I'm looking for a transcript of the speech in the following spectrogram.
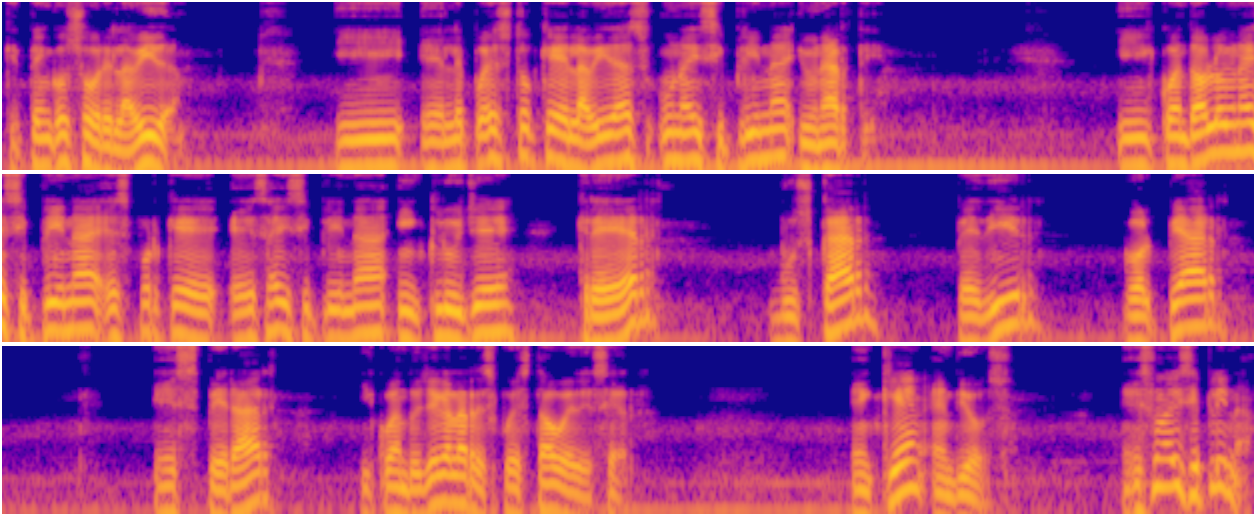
que tengo sobre la vida. Y eh, le he puesto que la vida es una disciplina y un arte. Y cuando hablo de una disciplina es porque esa disciplina incluye creer, buscar, pedir, golpear, esperar y cuando llega la respuesta obedecer. ¿En quién? En Dios. Es una disciplina.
